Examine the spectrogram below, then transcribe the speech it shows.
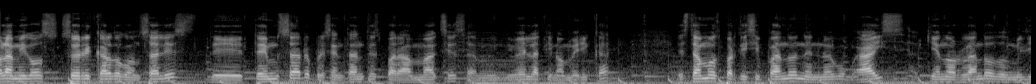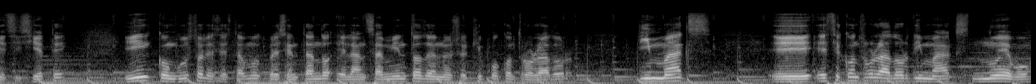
Hola amigos, soy Ricardo González de TEMSA, representantes para Maxes a nivel Latinoamérica. Estamos participando en el nuevo ICE aquí en Orlando 2017 y con gusto les estamos presentando el lanzamiento de nuestro equipo controlador D-Max. Eh, este controlador D-Max nuevo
